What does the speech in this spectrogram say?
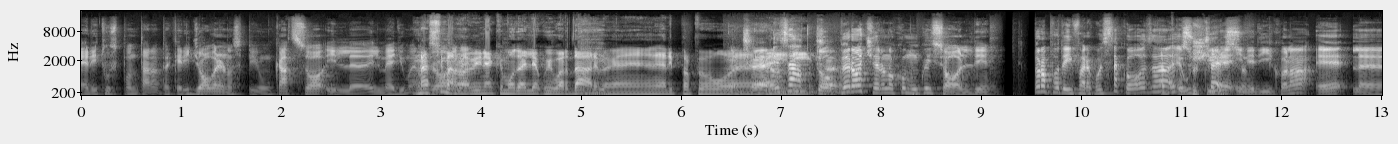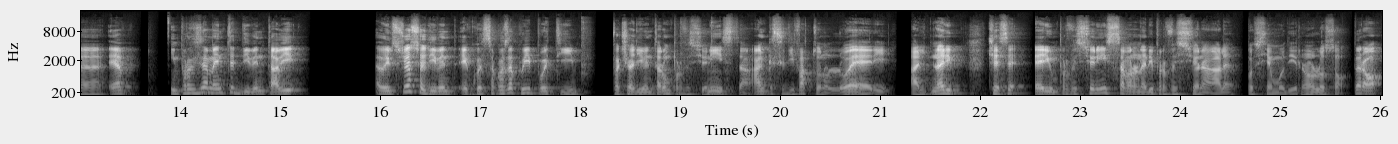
eri tu spontaneo, perché eri giovane, non sapevi un cazzo, il, il medium era Ma sì, ma giovane. non avevi neanche modelli a cui guardare perché eri proprio. Non eh, c'era. Esatto, Cioè- però c'erano comunque i soldi. Però potevi fare questa cosa Eh e uscire successo. in edicola e, le- e improvvisamente diventavi... Il successo è divent- e questa cosa qui poi ti faceva diventare un professionista, anche se di fatto non lo eri. Non eri- Cioè, se eri un professionista ma non eri professionale, possiamo dire, non lo so. Però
